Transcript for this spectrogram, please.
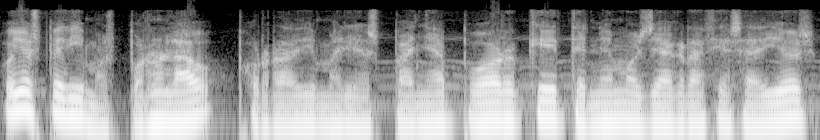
hoy os pedimos, por un lado, por Radio María España, porque tenemos ya, gracias a Dios,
